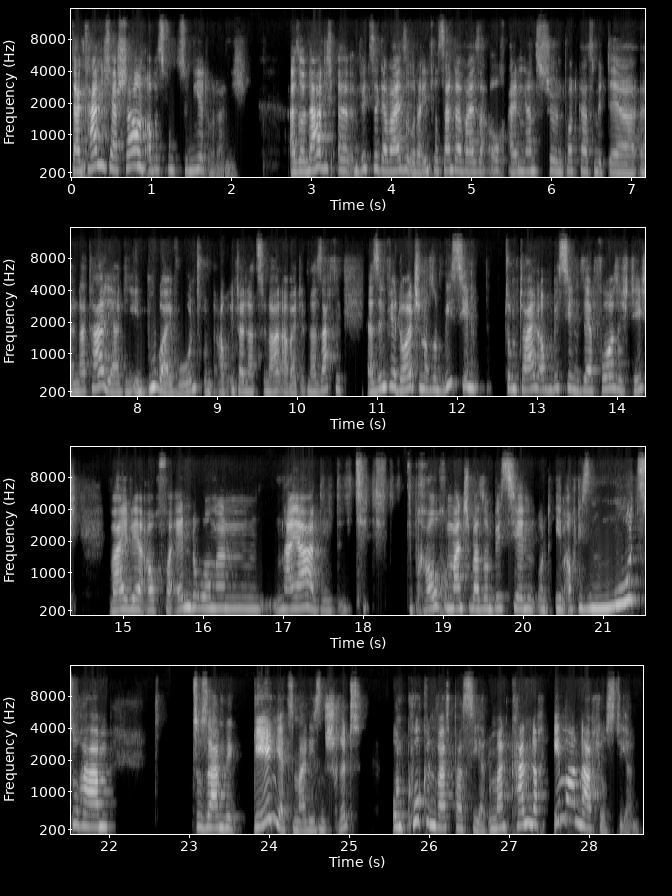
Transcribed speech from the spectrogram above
dann kann ich ja schauen, ob es funktioniert oder nicht. Also da hatte ich äh, witzigerweise oder interessanterweise auch einen ganz schönen Podcast mit der äh, Natalia, die in Dubai wohnt und auch international arbeitet. Und da sagt sie, da sind wir Deutschen noch so ein bisschen, zum Teil auch ein bisschen sehr vorsichtig, weil wir auch Veränderungen, naja, die, die, die brauchen manchmal so ein bisschen und eben auch diesen Mut zu haben, zu sagen, wir gehen jetzt mal diesen Schritt und gucken, was passiert. Und man kann doch immer nachjustieren.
